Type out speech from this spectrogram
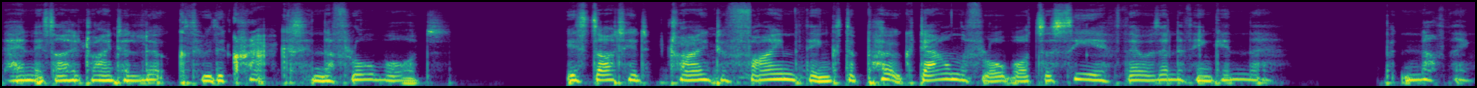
Then it started trying to look through the cracks in the floorboards. It started trying to find things to poke down the floorboards to see if there was anything in there. But nothing.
